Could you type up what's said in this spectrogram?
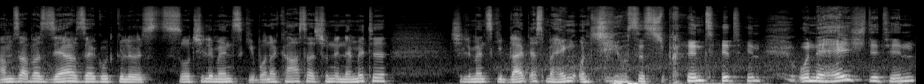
Haben sie aber sehr, sehr gut gelöst. So, Chilemenski. Bonacasa ist schon in der Mitte. Chilemenski bleibt erstmal hängen und Geosis sprintet hin und hechtet hin.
